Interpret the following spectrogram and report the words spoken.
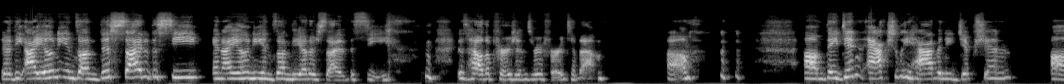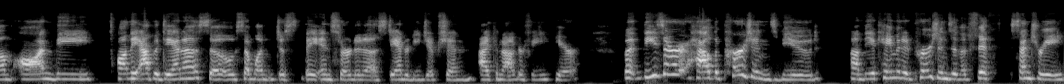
They're the Ionians on this side of the sea and Ionians on the other side of the sea, is how the Persians refer to them. Um, um, they didn't actually have an Egyptian um, on the on the Apadana, so someone just they inserted a standard Egyptian iconography here. But these are how the Persians viewed um, the Achaemenid Persians in the fifth century,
